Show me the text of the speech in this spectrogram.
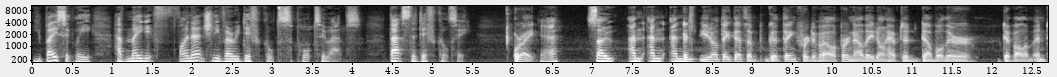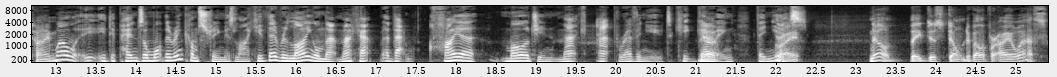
you basically have made it financially very difficult to support two apps. That's the difficulty. Right. Yeah. So and and and, And you don't think that's a good thing for a developer? Now they don't have to double their development time. well, it, it depends on what their income stream is like. If they're relying on that Mac app, uh, that higher margin Mac app revenue to keep Yeah. going, then yes. Right. no, they just don't develop for iOS.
